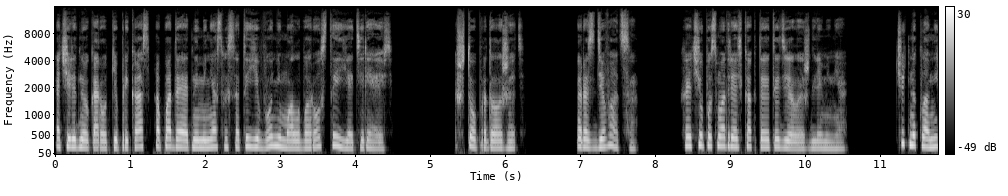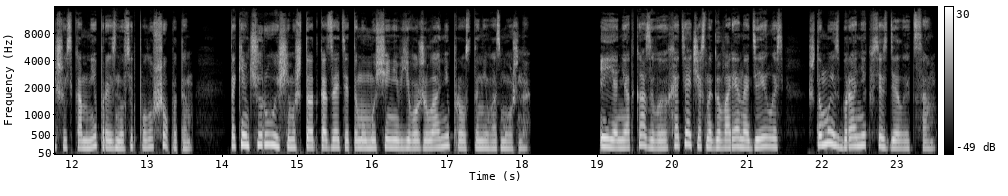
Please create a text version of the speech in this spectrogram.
Очередной короткий приказ опадает на меня с высоты его немалого роста, и я теряюсь. Что продолжать? Раздеваться. Хочу посмотреть, как ты это делаешь для меня. Чуть наклонившись ко мне, произносит полушепотом, таким чарующим, что отказать этому мужчине в его желании просто невозможно. И я не отказываю, хотя, честно говоря, надеялась, что мой избранник все сделает сам.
